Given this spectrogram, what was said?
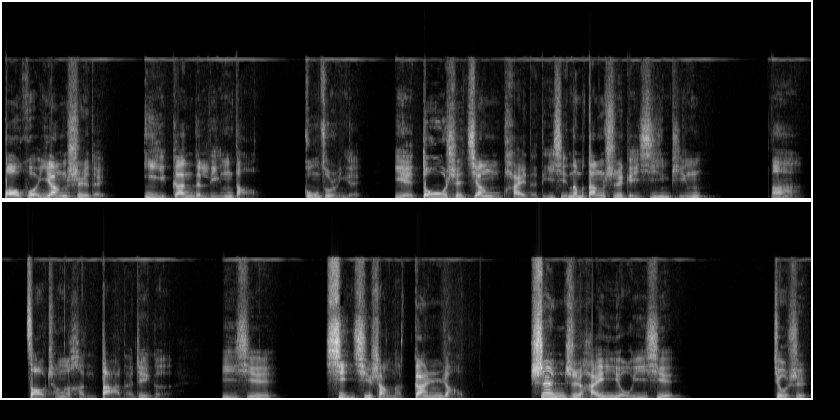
包括央视的一干的领导、工作人员，也都是江派的嫡系。那么当时给习近平啊，造成了很大的这个一些信息上的干扰，甚至还有一些就是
